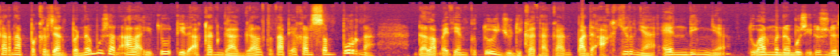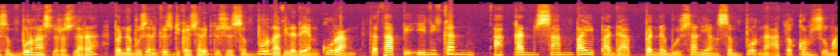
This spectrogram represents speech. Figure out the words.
Karena pekerjaan penebusan Allah itu tidak akan gagal tetapi akan sempurna dalam ayat yang ketujuh dikatakan pada akhirnya endingnya Tuhan menebus itu sudah sempurna saudara-saudara. Penebusan Kristus di kayu salib itu sudah sempurna, tidak ada yang kurang. Tetapi ini kan akan sampai pada penebusan yang sempurna atau konsumasi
